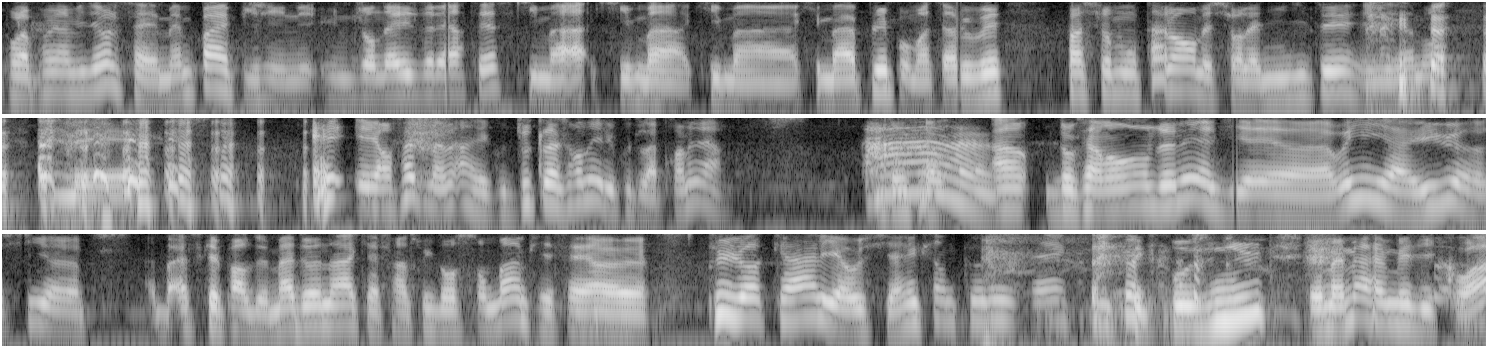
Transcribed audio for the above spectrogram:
Pour la première vidéo, elle savait même pas. Et puis j'ai une, une journaliste de l'RTS qui m'a qui m'a qui m'a qui m'a appelé pour m'interviewer, pas sur mon talent, mais sur la nudité, évidemment. mais et, et en fait, ma mère, elle écoute toute la journée, elle écoute la première. Donc, Ah. à, un- donc à un moment donné, elle dit euh, oui, il y a eu aussi euh, bah, parce qu'elle parle de Madonna qui a fait un truc dans son bain, puis elle fait euh, plus local, il y a aussi Alexandre Cominet qui s'expose nu. Et ma mère, elle me dit quoi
